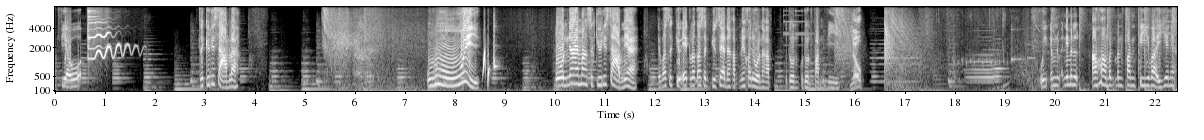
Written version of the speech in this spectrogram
ตรเฟี้ยวสกิลที่สามล่ะโอ้ยโดนง่ายมากสกิลที่สามเนี่ย แต่ว่าสกิล X แล้วก็สกิล Z นะครับ ไม่ค่อยโดนนะครับกูโดนกูโดนฟันฟรี Nope. อุ้ยนี่มันนี่มันเอาฮะมันมันฟันฟรีว่ะไอ้เหี้ยเนี่ย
